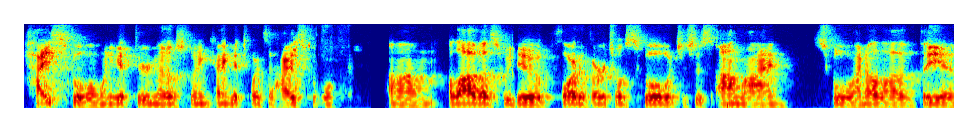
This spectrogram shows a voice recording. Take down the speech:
high school, when you get through middle school and kind of get towards the high school, um, a lot of us we do Florida Virtual School, which is just online school. I know a lot of the uh,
